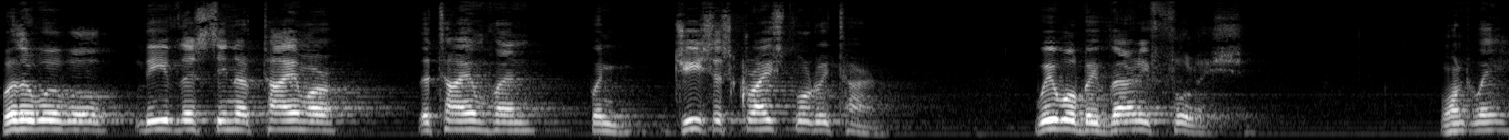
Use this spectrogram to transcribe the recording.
Whether we will leave this scene of time or the time when, when Jesus Christ will return, we will be very foolish. Won't we?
